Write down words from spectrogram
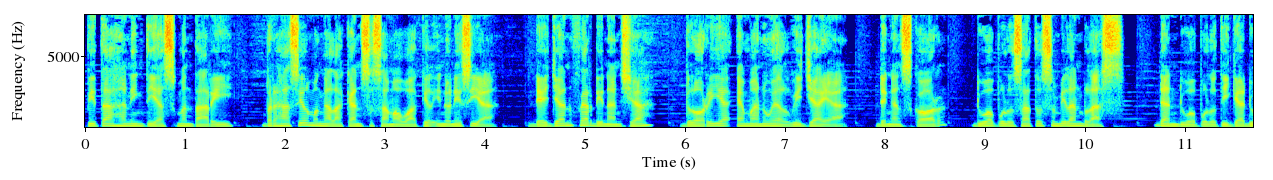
Pita Haningtyas Mentari, berhasil mengalahkan sesama wakil Indonesia, Dejan Ferdinansyah, Gloria Emmanuel Wijaya, dengan skor 21-19 dan 23-21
